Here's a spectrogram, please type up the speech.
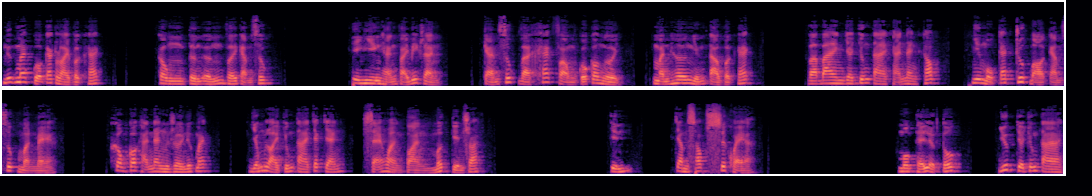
Nước mắt của các loài vật khác không tương ứng với cảm xúc. tuy nhiên hẳn phải biết rằng cảm xúc và khát vọng của con người mạnh hơn những tạo vật khác và ban cho chúng ta khả năng khóc như một cách trút bỏ cảm xúc mạnh mẽ. Không có khả năng rơi nước mắt, giống loài chúng ta chắc chắn sẽ hoàn toàn mất kiểm soát. 9. Chăm sóc sức khỏe Một thể lực tốt giúp cho chúng ta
